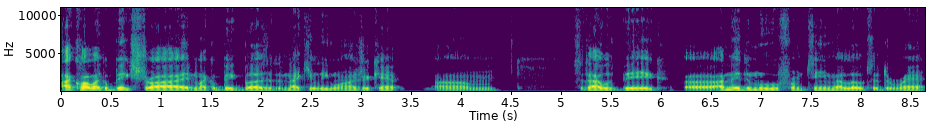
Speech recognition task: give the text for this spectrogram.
I caught like a big stride and like a big buzz at the Nike Elite 100 camp. Um, so that was big. Uh, I made the move from Team Melo to Durant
